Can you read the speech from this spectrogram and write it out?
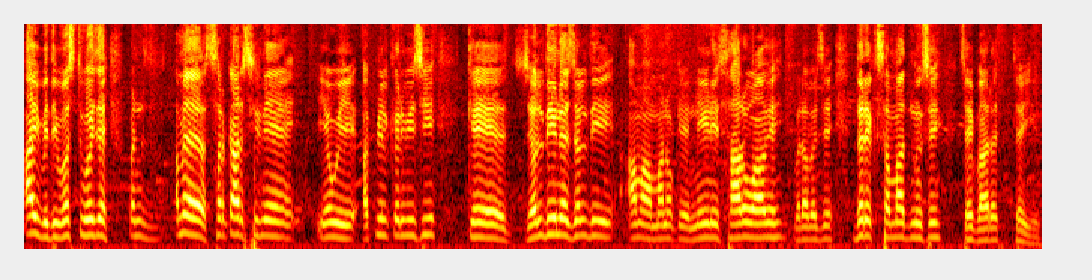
આવી બધી વસ્તુ હોય છે. પણ અમે સરકારશ્રીને એવી અપીલ કરવી છીએ કે જલ્દી ને જલ્દી આમાં માનો કે નિર્ણય સારો આવે. બરાબર છે? દરેક સમાજનું છે. જય ભારત, જય હિન્દ.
